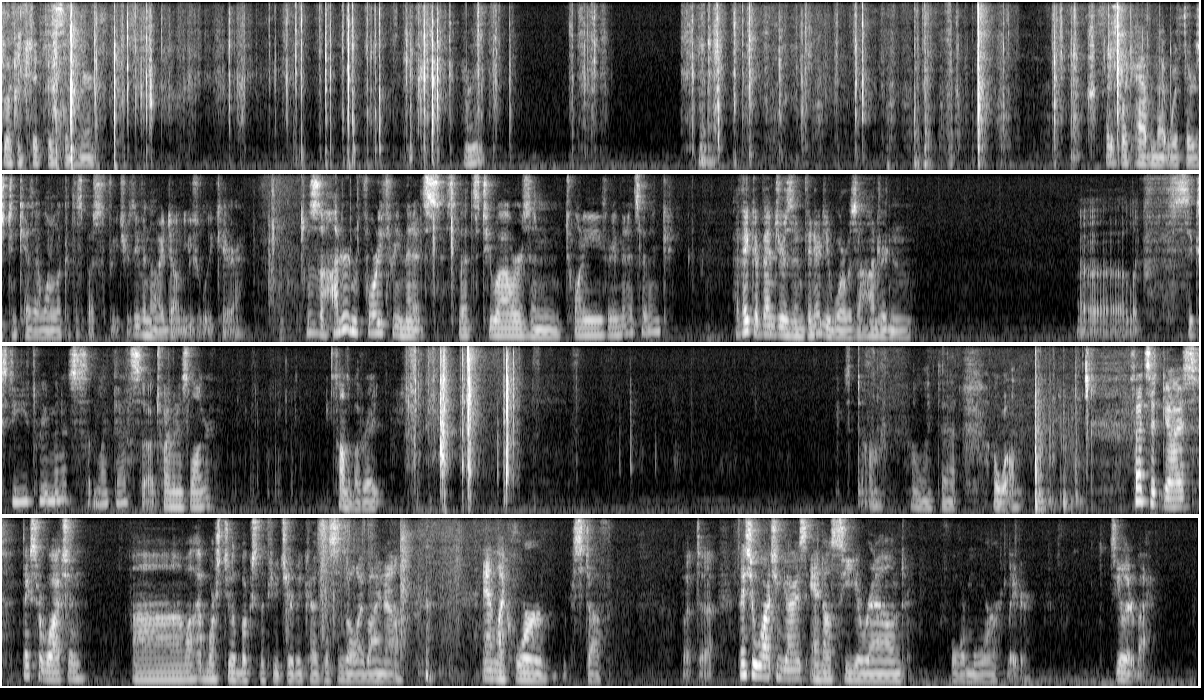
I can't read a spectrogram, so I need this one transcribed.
So I can fit this in here. Right? Yeah. I just like having that with there just in case I want to look at the special features, even though I don't usually care. This is 143 minutes, so that's 2 hours and 23 minutes, I think. I think Avengers Infinity War was 100 and, uh, like 63 minutes, something like that, so 20 minutes longer. Sounds about right. I don't like that. Oh well. So that's it, guys. Thanks for watching. Um, I'll have more steelbooks in the future because this is all I buy now. and like horror stuff. But uh, thanks for watching, guys, and I'll see you around for more later. See you later. Bye.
